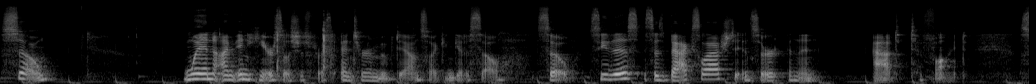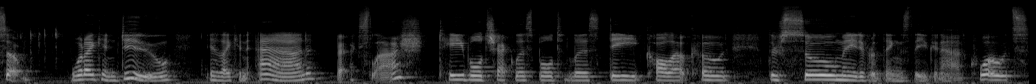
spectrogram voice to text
So when I'm in here, so let's just press enter and move down so I can get a cell. So see this? It says backslash to insert and then at to find. So what I can do is I can add backslash, table, checklist, bulleted list, date, call out code. There's so many different things that you can add. Quotes,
